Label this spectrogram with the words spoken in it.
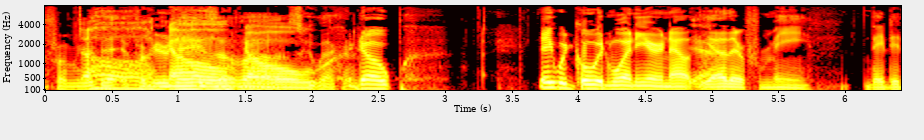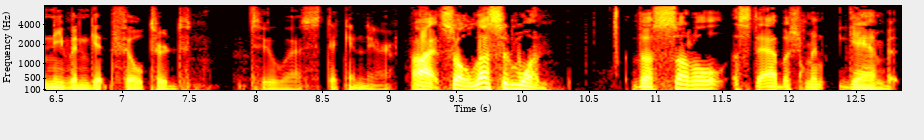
from your, from your no, days of uh, no, nope. They would go in one ear and out the Yeah. other for me. They didn't even get filtered to uh, stick in there. All right, so lesson one the subtle establishment gambit.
